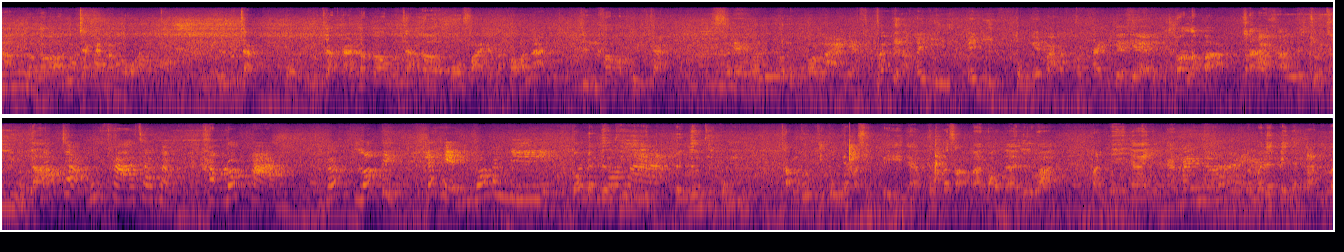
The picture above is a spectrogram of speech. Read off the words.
ครับแล้วก็รู้จักกันมาก่อนคือรู้จักรู้จักกันแล้วก็ รู้จักเอ่อโปรไฟล์กันมาก่อนแล้วจึงเข้ามาคุยกัน แสดงว่าเรื่องระบบออนไลน์เนี่ยถ้าเกิดไม่มีไม่มีตรงนี้มาค่อนข้างที่จะแย่เลย ก็ลำบากใช่ครับเป็นจุดที่อยู่ยานกอกจากลูกค้าจะแบบขับรถผ่านรถรถติดและเห็นว่ามันมีก็เป็นเรื่องที่ข้ามา เป็นเรื่องที่ผมทำธุรกิจตรงเนี้ยมาสิปีเนี่ยผมก็สามารถบอกได้เลยว่ามันไม่ง่ายอย่างนั้นไม่ง่าย มันไม่ได้เป็นอย่างนั้นเร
